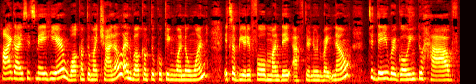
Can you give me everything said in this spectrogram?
Hi guys, it's Mae here. Welcome to my channel and welcome to Cooking 101. It's a beautiful Monday afternoon right now. Today we're going to have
